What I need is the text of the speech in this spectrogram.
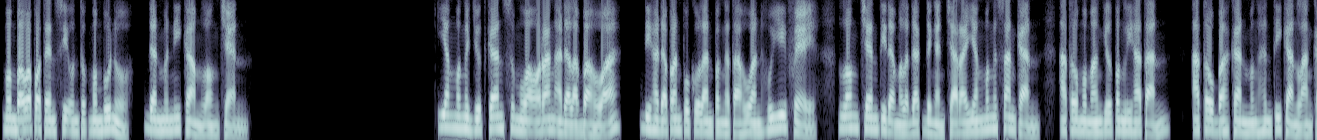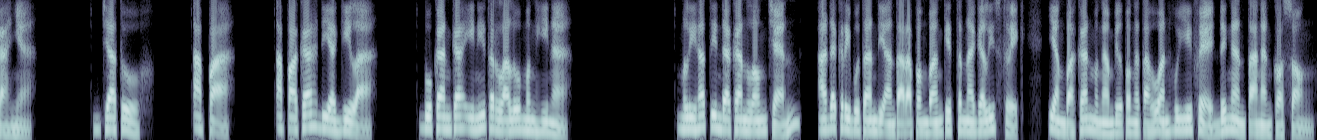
membawa potensi untuk membunuh, dan menikam Long Chen. Yang mengejutkan semua orang adalah bahwa, di hadapan pukulan pengetahuan Hu Yifei, Long Chen tidak meledak dengan cara yang mengesankan, atau memanggil penglihatan, atau bahkan menghentikan langkahnya. Jatuh. Apa? Apakah dia gila? Bukankah ini terlalu menghina? Melihat tindakan Long Chen, ada keributan di antara pembangkit tenaga listrik, yang bahkan mengambil pengetahuan Hu Yifei dengan tangan kosong.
